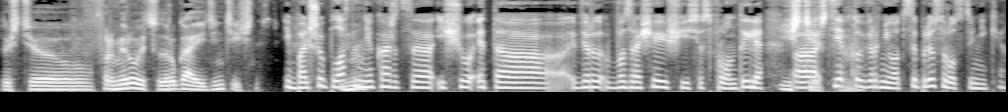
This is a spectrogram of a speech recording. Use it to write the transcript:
То есть э, формируется другая идентичность. И большой пласт, mm мне кажется, еще это возвращающиеся с фронта или э, те, кто вернется, плюс родственники.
